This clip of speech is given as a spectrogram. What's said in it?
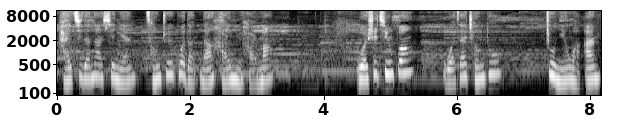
还记得那些年曾追过的男孩女孩吗？我是清风，我在成都，祝您晚安。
